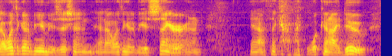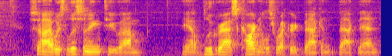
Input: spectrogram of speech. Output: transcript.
so I wasn't going to be a musician and I wasn't going to be a singer and and I think, I'm like what can I do? So I was listening to um, a Bluegrass Cardinals record back in back then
